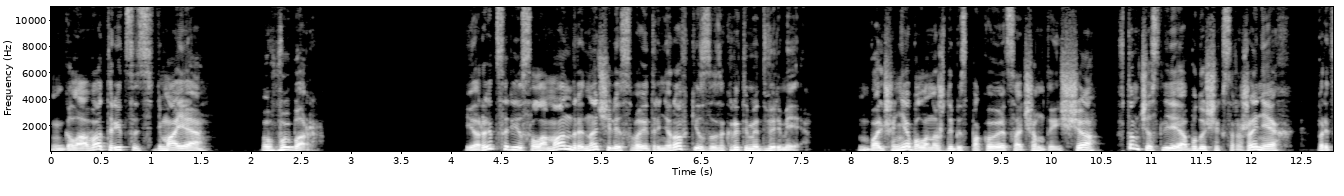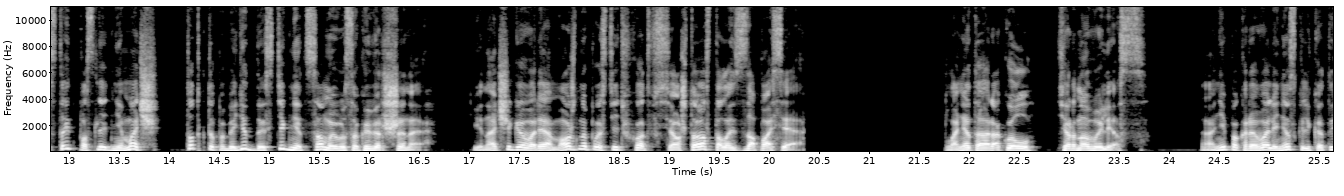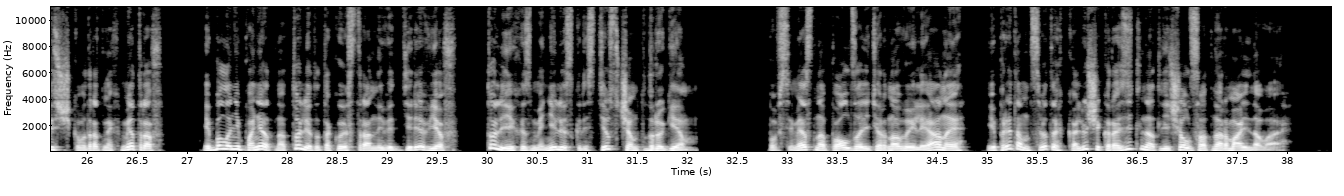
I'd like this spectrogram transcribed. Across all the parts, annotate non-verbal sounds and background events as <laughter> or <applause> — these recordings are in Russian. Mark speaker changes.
Speaker 1: Глава 37. Выбор. И рыцари и саламандры начали свои тренировки за закрытыми дверьми. Больше не было нужды беспокоиться о чем то еще, в том числе и о будущих сражениях. Предстоит последний матч, тот, кто победит, достигнет самой высокой вершины. Иначе говоря, можно пустить в ход все, что осталось в запасе. Планета Оракул – Терновый лес. Они покрывали несколько тысяч квадратных метров, и было непонятно, то ли это такой странный вид деревьев, то ли их изменили, скрестив с чем-то другим. Повсеместно ползали терновые лианы, и при этом цвет их колючек разительно отличался от нормального.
